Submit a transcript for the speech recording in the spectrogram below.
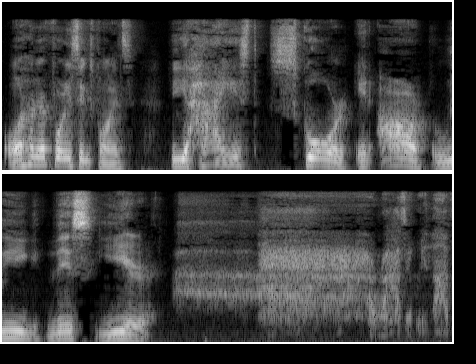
146 points, the highest score in our league this year. Rosie, we love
